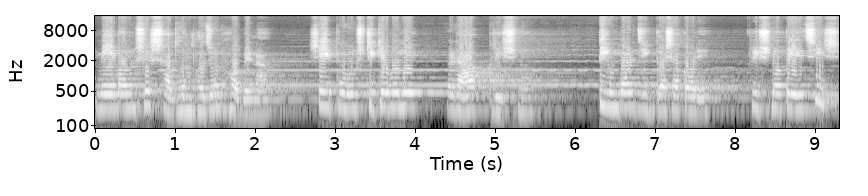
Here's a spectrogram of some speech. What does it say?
মেয়ে মানুষের সাধন ভজন হবে না। সেই পুরুষটিকে বলে রাগ কৃষ্ণ। তিনবার জিজ্ঞাসা করে, কৃষ্ণ, পেয়েছিস?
